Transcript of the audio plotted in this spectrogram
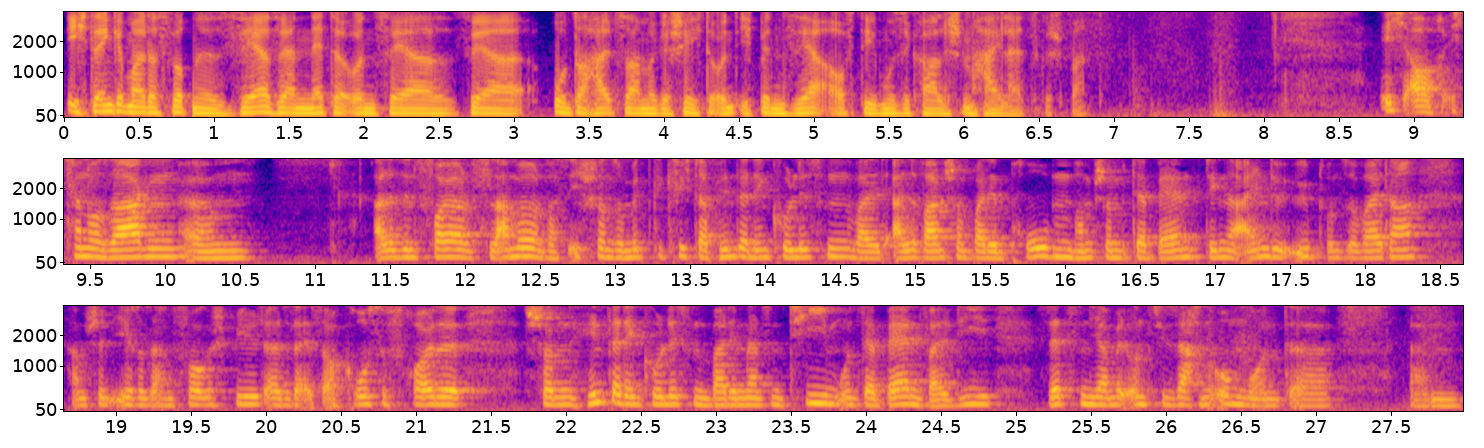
Ich denke mal, das wird eine sehr, sehr nette und sehr, sehr unterhaltsame Geschichte und ich bin sehr auf die musikalischen Highlights gespannt. Ich auch. Ich kann nur sagen, ähm, alle sind Feuer und Flamme und was ich schon so mitgekriegt habe hinter den Kulissen, weil alle waren schon bei den Proben, haben schon mit der Band Dinge eingeübt und so weiter, haben schon ihre Sachen vorgespielt. Also da ist auch große Freude schon hinter den Kulissen bei dem ganzen Team und der Band, weil die setzen ja mit uns die Sachen um und äh, ähm,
